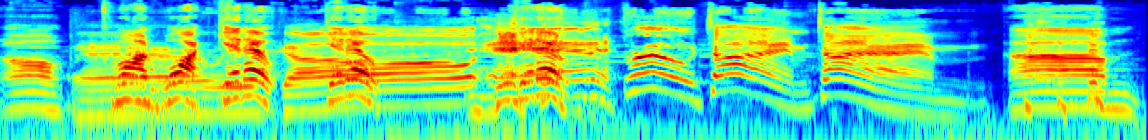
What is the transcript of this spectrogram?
Oh, There come on, walk, get we out, get out. Get out! Through time, time. Um,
